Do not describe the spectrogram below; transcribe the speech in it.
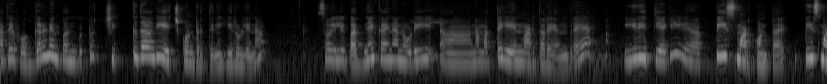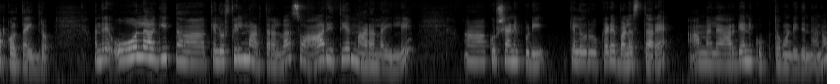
ಆದರೆ ಒಗ್ಗರಣೆಗೆ ಬಂದುಬಿಟ್ಟು ಚಿಕ್ಕದಾಗಿ ಹೆಚ್ಕೊಂಡಿರ್ತೀನಿ ಈರುಳ್ಳಿನ. ಸೊ ಇಲ್ಲಿ ಬದನೆಕಾಯಿನ ನೋಡಿ ನಮ್ಮತ್ತೆ ಏನು ಮಾಡ್ತಾರೆ ಅಂದರೆ, ಈ ರೀತಿಯಾಗಿ ಪೀಸ್ ಮಾಡ್ಕೊಳ್ತಾ ಪೀಸ್ ಮಾಡ್ಕೊಳ್ತಾ ಇದ್ರು. ಅಂದರೆ ಓಲಾಗಿ ಕೆಲವರು ಫಿಲ್ ಮಾಡ್ತಾರಲ್ವ ಸೊ ಆ ರೀತಿಯಾಗಿ ಮಾಡಲ್ಲ ಇಲ್ಲಿ. ಕುರ್ಷಾಣಿ ಪುಡಿ ಕೆಲವರು ಕಡೆ ಬಳಸ್ತಾರೆ. ಆಮೇಲೆ ಆರ್ಗ್ಯಾನಿಕ್ ಉಪ್ಪು ತೊಗೊಂಡಿದ್ದೀನಿ ನಾನು.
